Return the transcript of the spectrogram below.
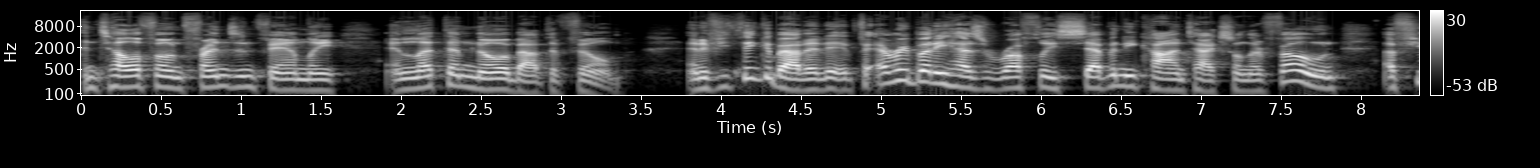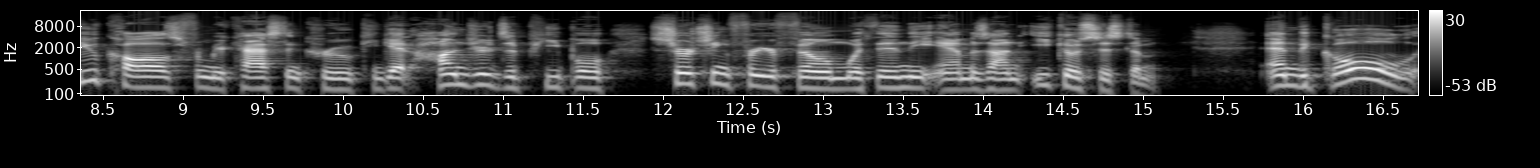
and telephone friends and family and let them know about the film. And if you think about it, if everybody has roughly 70 contacts on their phone, a few calls from your cast and crew can get hundreds of people searching for your film within the Amazon ecosystem. And the goal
